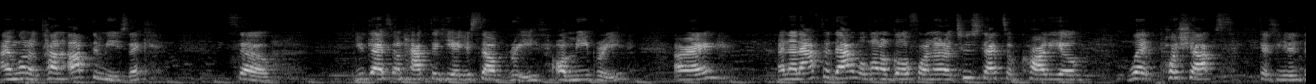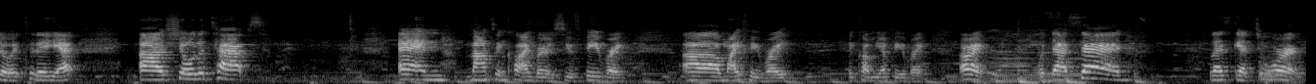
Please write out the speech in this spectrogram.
I'm gonna turn up the music so you guys don't have to hear yourself breathe or me breathe, all right? And then after that, we're gonna go for another two sets of cardio with push-ups, because you didn't do it today yet, uh, shoulder taps, and mountain climbers, your favorite, uh, my favorite, become your favorite. All right, with that said, let's get to work.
